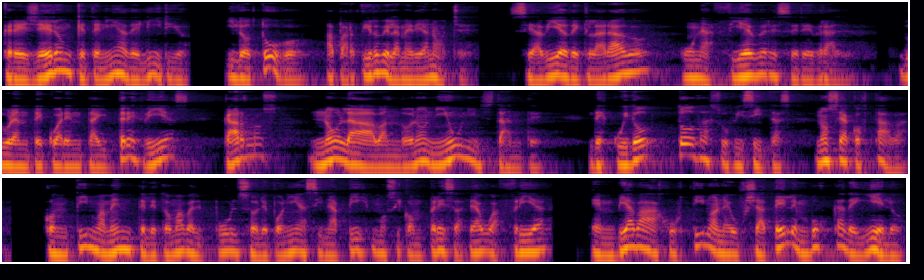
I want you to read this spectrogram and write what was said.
Creyeron que tenia delirio y lo tuvo á partir de la media noche se había declarado una fiebre cerebral. Durante cuarenta y tres días carlos no la abandonó ni un instante. Descuidó todas sus visitas no se acostaba. Continuamente le tomaba el pulso le ponía sinapismos y compresas de agua fria enviaba á justino á neufchatel en busca de hielo.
